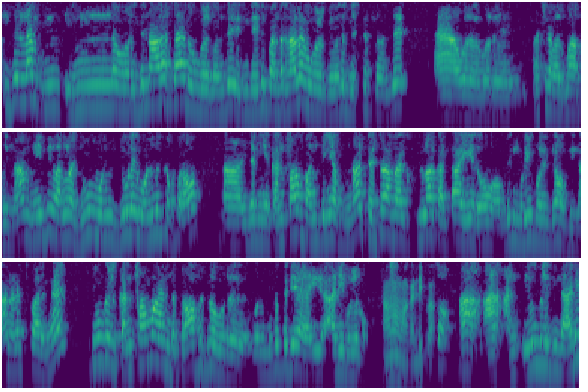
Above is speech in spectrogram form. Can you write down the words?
இதெல்லாம் இந்த- ஒரு இதனால சார் உங்களுக்கு வந்து இந்த இது பண்றதுனால உங்களுக்கு வந்து பிசினஸ்ல வந்து ஒரு ஒரு பிரச்சனை வருமா அப்படின்னா மேபி வரலாம். ஜூன் ஒன் ஜூலை ஒண்ணுக்கு அப்புறம் இதை நீங்க கன்ஃபார்ம் பண்ணிட்டீங்க அப்படின்னா டெட்ரா பேக் ஃபுல்லா கட் ஆயிரும் அப்படின்னு முடிவு பண்ணிட்டோம் அப்படின்னா நினைச்சு பாருங்க இவங்களுக்கு கன்ஃபார்மா இந்த ப்ராஃபிட்ல ஒரு ஒரு மிகப்பெரிய அடி விழுகும். ஆமாமா கண்டிப்பா. இவங்களுக்கு இந்த அடி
